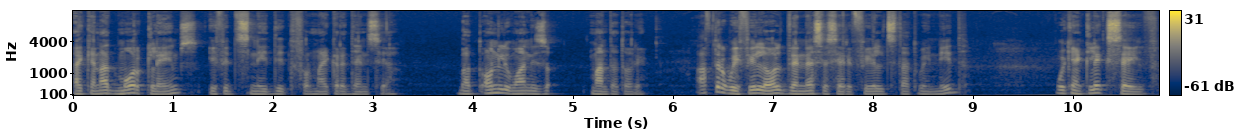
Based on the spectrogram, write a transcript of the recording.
I can add more claims if it's needed for my credential, but only one is mandatory. After we fill all the necessary fields that we need, we can click Save.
